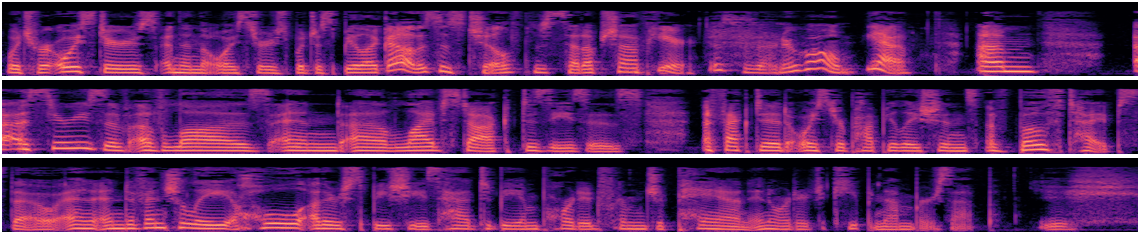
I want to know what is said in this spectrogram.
which were oysters, and then the oysters would just be like, oh, this is chill, just set up shop here. This is our new home. Yeah. Um, a series of, of laws and uh, livestock diseases affected oyster populations of both types, though, and, and eventually whole other species had to be imported from Japan in order to keep numbers up. Yeesh.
